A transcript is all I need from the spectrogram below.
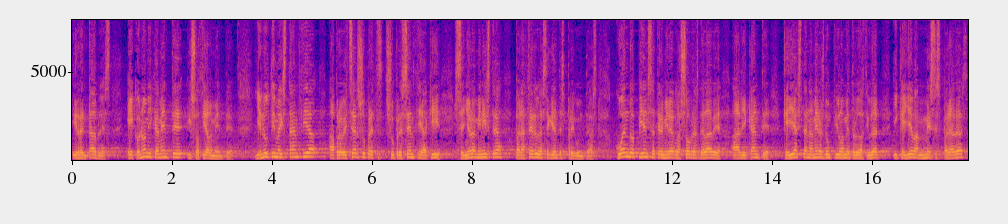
y rentables económicamente y socialmente. Y, en última instancia, aprovechar su, presencia aquí, señora ministra, para hacerle las siguientes preguntas. ¿Cuándo piensa terminar las obras del AVE a Alicante, que ya están a menos de un kilómetro de la ciudad y que llevan meses paradas?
